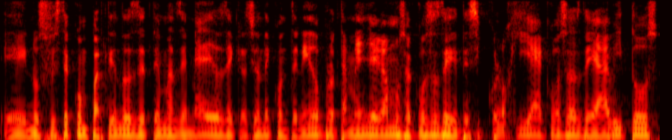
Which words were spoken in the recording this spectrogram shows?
eh, nos fuiste compartiendo desde temas de medios, de creación de contenido, pero también llegamos a cosas de, psicología, cosas de hábitos,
